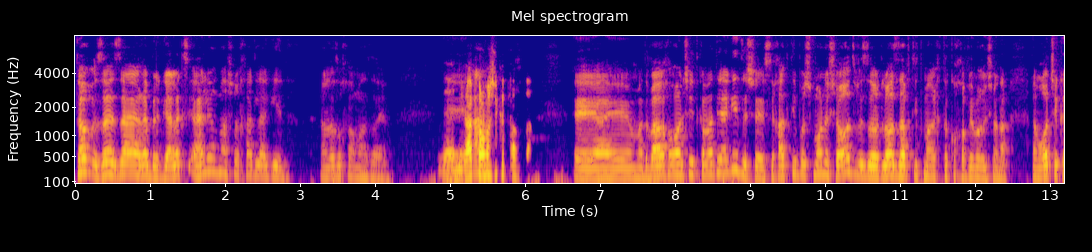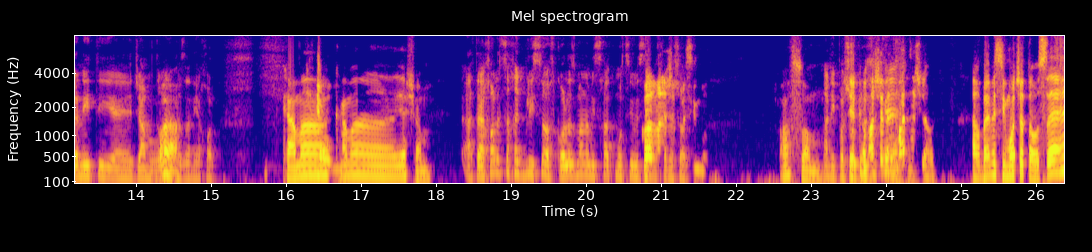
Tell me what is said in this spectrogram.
טוב, זה, זה היה רבל גלקסי, היה לי עוד משהו אחד להגיד, אני לא זוכר מה זה היה. זה נראה כל אה, מה שכתבת. אה, הדבר האחרון שהתכוונתי להגיד זה ששיחקתי בו שמונה שעות וזה עוד לא עזבתי את מערכת הכוכבים הראשונה. למרות שקניתי jump drive אז אני יכול. כמה, כמה יש שם? אתה יכול לשחק בלי סוף, כל הזמן המשחק מוציא משימות חדשות. awesome. אני פשוט מחכה. הרבה משימות שאתה עושה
